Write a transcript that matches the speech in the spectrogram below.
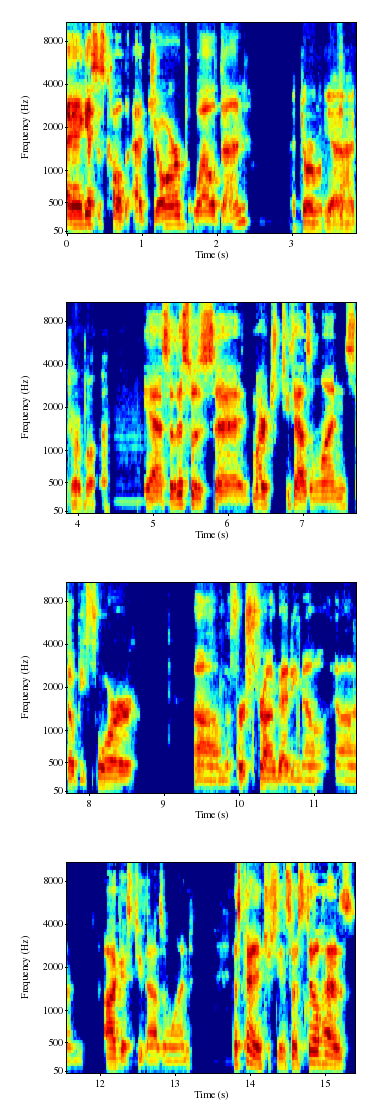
And I guess it's called a Jorb Well Done. A job, yeah, a job. Well done. Yeah, so this was uh, March 2001, so before um, the first Strong Bad email on August 2001. That's kind of interesting. So it still has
